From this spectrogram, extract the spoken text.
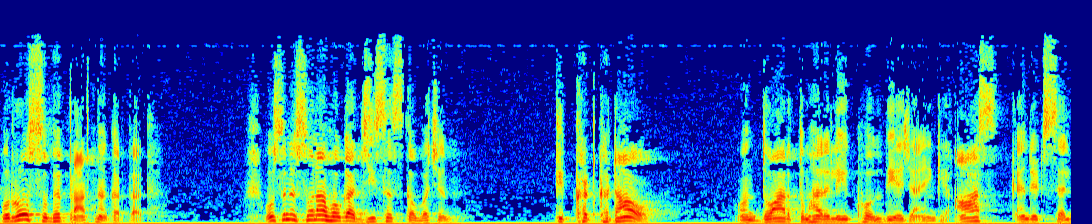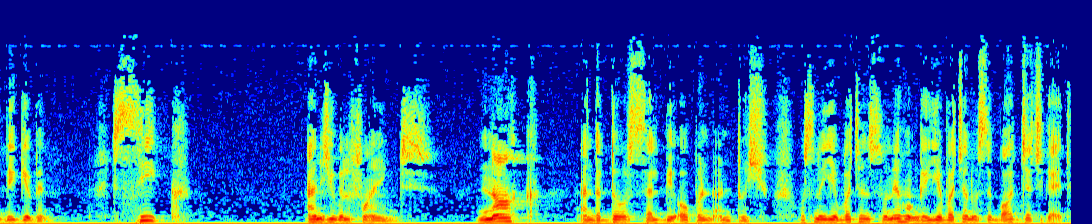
वो रोज सुबह प्रार्थना करता था। उसने सुना होगा जीसस का वचन कि खटखटाओ और द्वार तुम्हारे लिए खोल दिए जाएँगे। Ask and it shall be given seek and you will find knock and the door shall be open unto उसने ये वचन सुने होंगे। ये वचन उसे बहुत जच गए थे।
